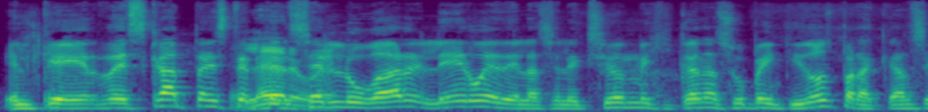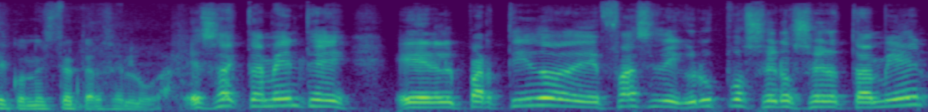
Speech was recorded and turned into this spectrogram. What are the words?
el que rescata este El tercer héroe. lugar, el héroe de la selección mexicana sub-22 para quedarse con este tercer lugar. Exactamente, en el partido de fase de grupo 0-0 también,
